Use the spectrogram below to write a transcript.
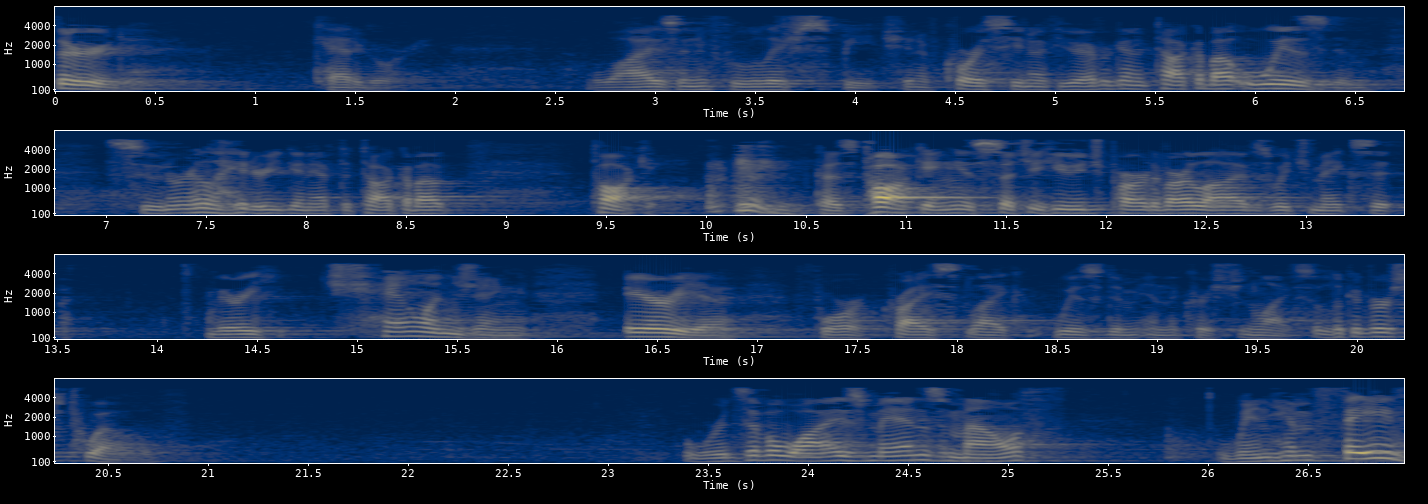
third category wise and foolish speech. And of course, you know, if you're ever going to talk about wisdom, sooner or later you're going to have to talk about talking. because talking is such a huge part of our lives, which makes it a very challenging area for Christ like wisdom in the Christian life. So look at verse 12. The words of a wise man's mouth win him favor,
